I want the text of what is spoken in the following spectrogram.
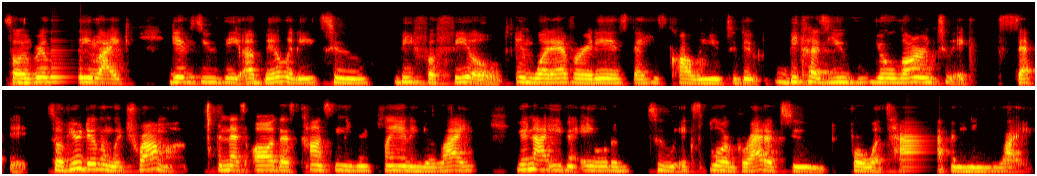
So it really like gives you the ability to be fulfilled in whatever it is that he's calling you to do because you you'll learn to accept it. So if you're dealing with trauma and that's all that's constantly replaying in your life, you're not even able to to explore gratitude for what's happening in your life.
